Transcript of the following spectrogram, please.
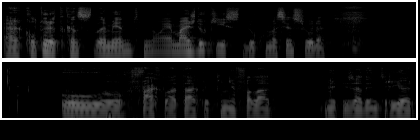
A cultura de cancelamento não é mais do que isso, do que uma censura. O facto lá está que eu tinha falado no episódio anterior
